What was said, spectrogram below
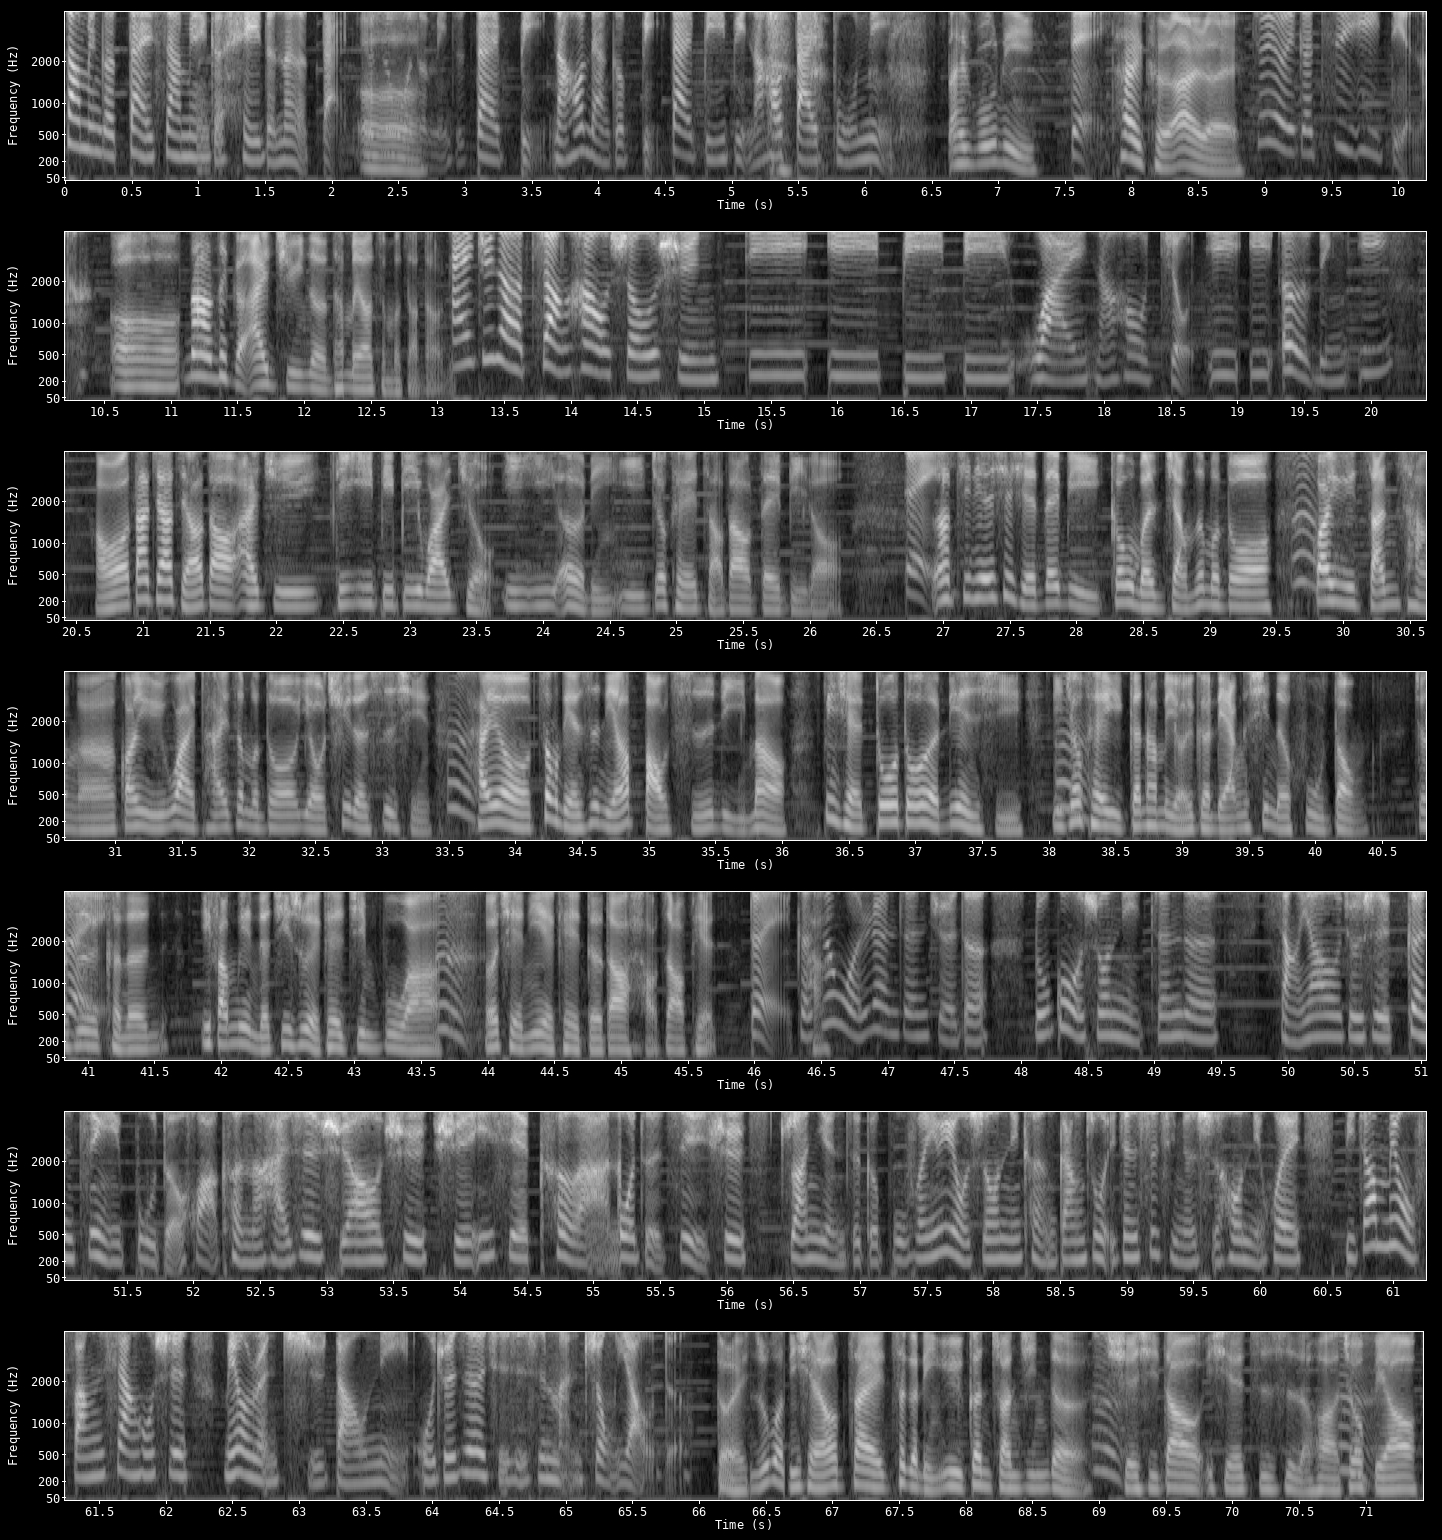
上面个戴，下面一个黑的那个戴，就是我的名字黛比，然后两个比黛比比，然后逮捕你，逮捕你，对，太可爱了哎！就有一个记忆点啊。哦，那那个 I G 呢？他们要怎么找到你？I G 的账号搜寻 D E B B Y，然后九一一二零一。好哦，大家只要到 IG D E B B Y 九一一二零一就可以找到 Debbie 喽。对，那今天谢谢 Debbie 跟我们讲这么多关于展场啊，关于外拍这么多有趣的事情，嗯还有重点是你要保持礼貌，并且多多的练习，你就可以跟他们有一个良性的互动，就是可能一方面你的技术也可以进步啊，嗯。而且你也可以得到好照片。对，可是我认真觉得，如果说你真的想要就是更进一步的话，可能还是需要去学一些课啊，或者自己去钻研这个部分。因为有时候你可能刚做一件事情的时候，你会比较没有方向，或是没有人指导你。我觉得这个其实是蛮重要的。对，如果你想要在这个领域更专精的嗯学习到一些知识的话，嗯就不要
